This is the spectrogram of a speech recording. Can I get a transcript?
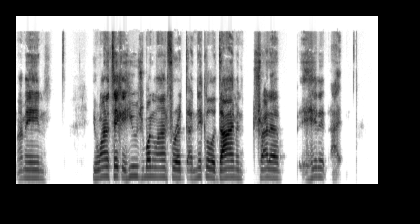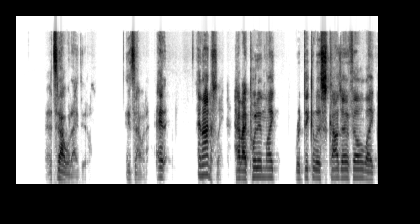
I mean, you want to take a huge money line for a, a nickel, a dime, and try to hit it. I. It's not what I do. It's not what. I, and and honestly, have I put in like ridiculous college NFL like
